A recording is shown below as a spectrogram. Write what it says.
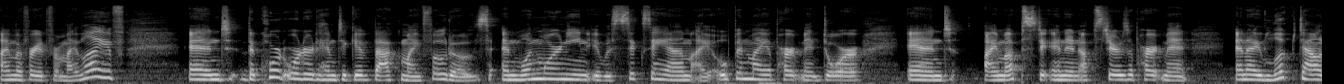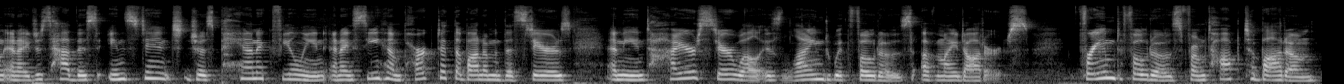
I'm afraid for my life. And the court ordered him to give back my photos. And one morning, it was 6 a.m., I opened my apartment door and I'm upstairs in an upstairs apartment and I look down and I just had this instant just panic feeling and I see him parked at the bottom of the stairs and the entire stairwell is lined with photos of my daughters. Framed photos from top to bottom.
